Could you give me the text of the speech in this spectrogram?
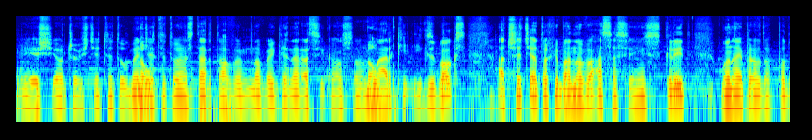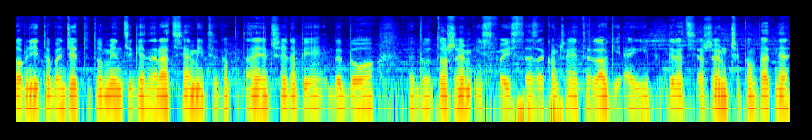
jeśli oczywiście tytuł będzie tytułem startowym nowej generacji konsol marki Xbox, a trzecia to chyba nowy Assassin's Creed, bo najprawdopodobniej to będzie tytuł między generacjami, tylko pytanie, czy lepiej by było, by był to Rzym i swoiste zakończenie trylogii Egipt, Grecja, Rzym, czy kompletnie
